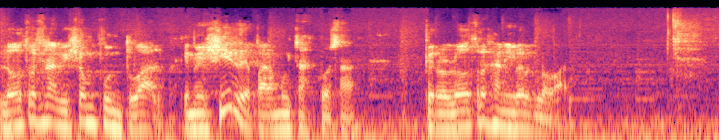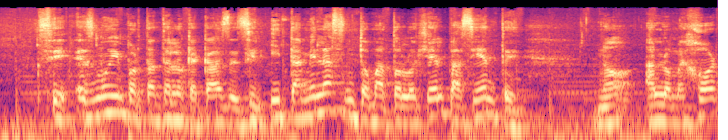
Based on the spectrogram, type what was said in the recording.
Lo otro es una visión puntual, que me sirve para muchas cosas, pero lo otro es a nivel global. Sí, es muy importante lo que acabas de decir. Y también la sintomatología del paciente, ¿no? A lo mejor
